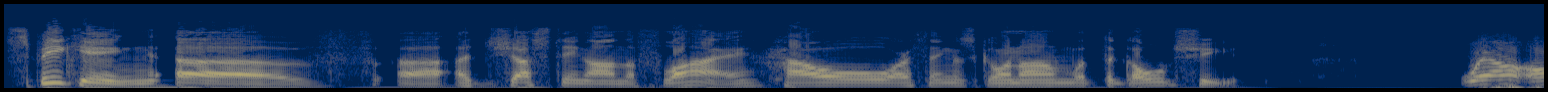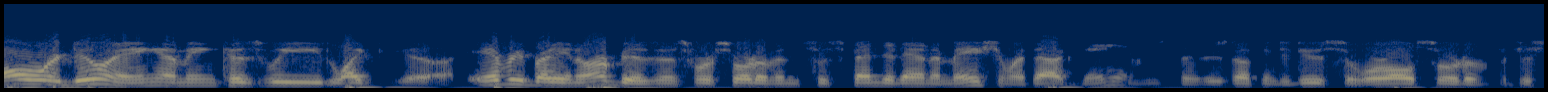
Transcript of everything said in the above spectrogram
Speaking of uh, adjusting on the fly, how are things going on with the gold sheet? Well, all we're doing, I mean, because we like uh, everybody in our business, we're sort of in suspended animation without games. There's nothing to do, so we're all sort of just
